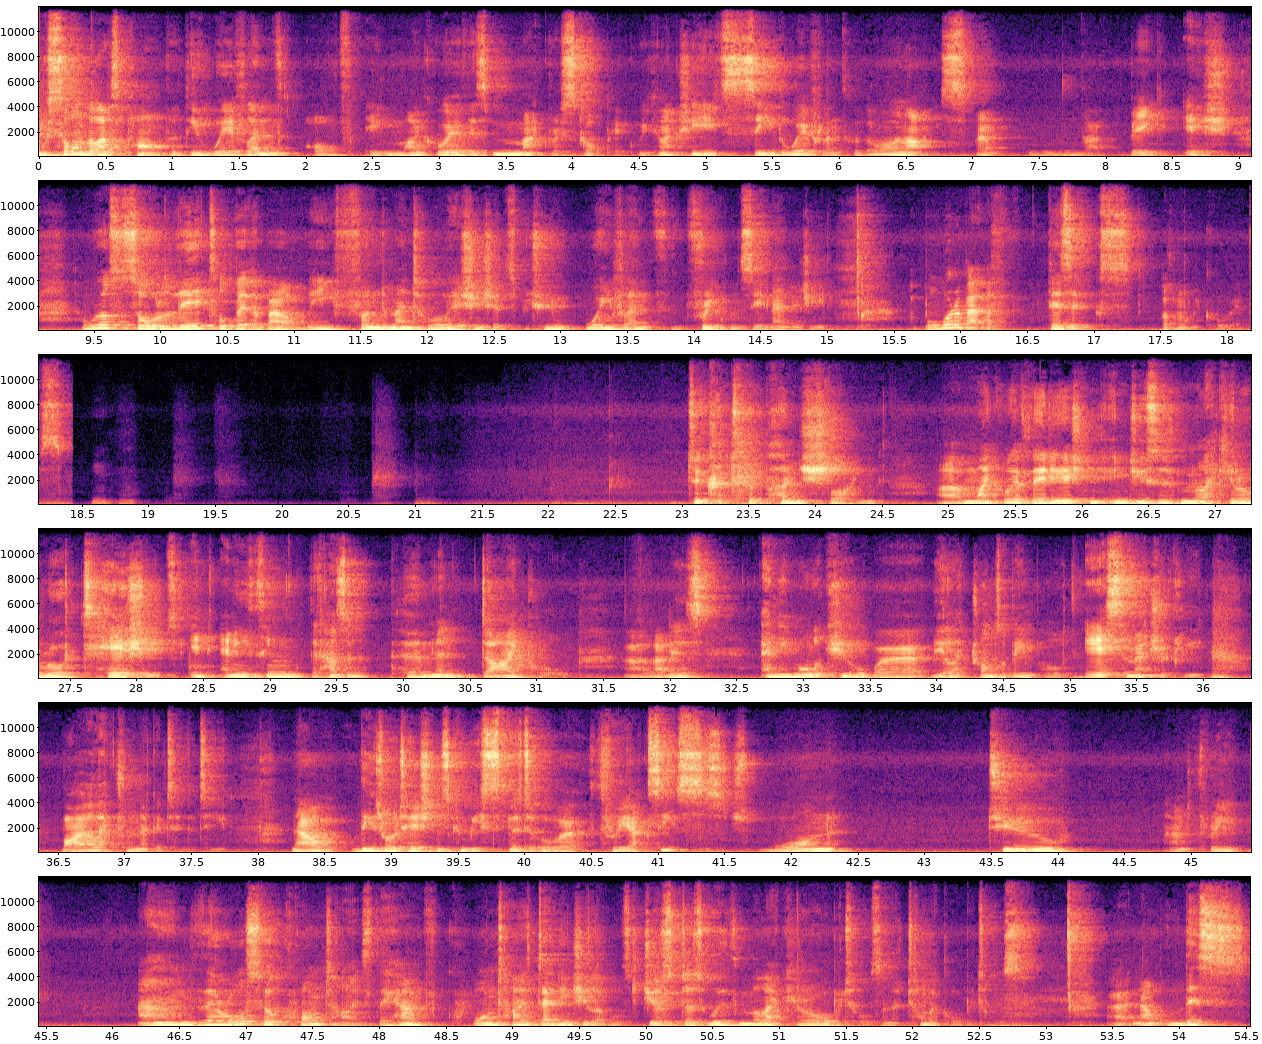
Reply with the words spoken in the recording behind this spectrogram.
We saw in the last part that the wavelength of a microwave is macroscopic. We can actually see the wavelength with our own eyes, about that big-ish. We also saw a little bit about the fundamental relationships between wavelength and frequency and energy. But what about the physics of microwaves? Mm-hmm. To cut to the punchline, uh, microwave radiation induces molecular rotations in anything that has a permanent dipole. Uh, that is, any molecule where the electrons are being pulled asymmetrically by electronegativity. Now, these rotations can be split over three axes, one, two, and three. And they're also quantized. They have quantized energy levels, just as with molecular orbitals and atomic orbitals. Uh, now, this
